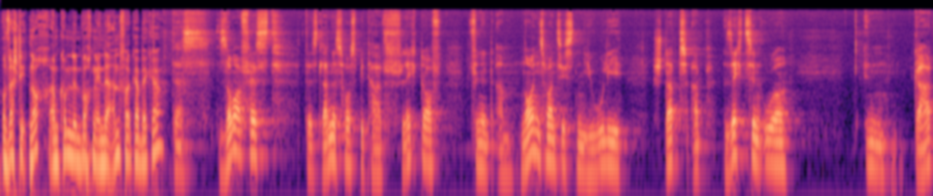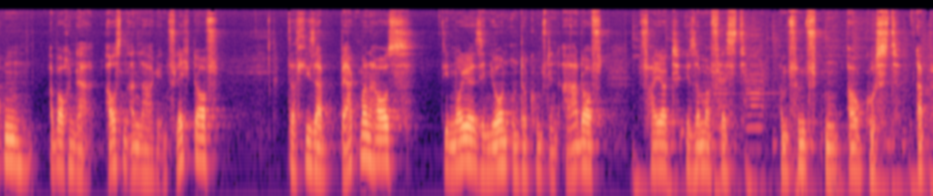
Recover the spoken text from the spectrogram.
Und was steht noch am kommenden Wochenende an, Volker Becker? Das Sommerfest des Landeshospitals Flechtdorf findet am 29. Juli statt ab 16 Uhr im Garten, aber auch in der Außenanlage in Flechtdorf. Das Lisa Bergmann Haus, die neue Seniorenunterkunft in Adorf, feiert ihr Sommerfest am 5. August ab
